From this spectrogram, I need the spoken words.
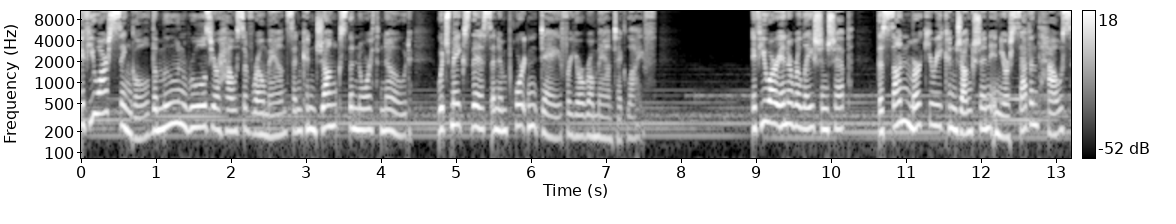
If you are single, the moon rules your house of romance and conjuncts the north node, which makes this an important day for your romantic life. If you are in a relationship, the Sun Mercury conjunction in your seventh house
